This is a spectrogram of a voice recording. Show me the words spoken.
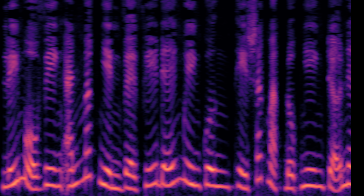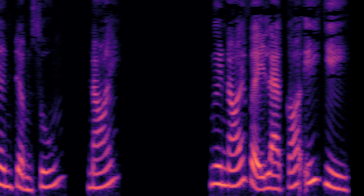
Lý mộ viên ánh mắt nhìn về phía đế nguyên quân thì sắc mặt đột nhiên trở nên trầm xuống, nói. Ngươi nói vậy là có ý gì?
